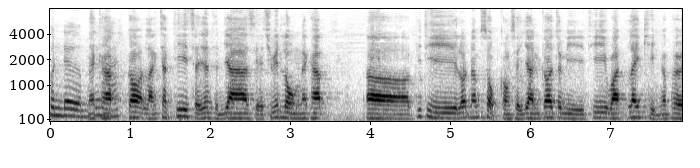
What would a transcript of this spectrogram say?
คนเดิมใช่นะไหมครับก็หลังจากที่สายันสัญญาเสียชีวิตลงนะครับเอ่อพิธีรดน้ำศพของสายันก็จะมีที่วัดไร่ขิงอำเภอ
